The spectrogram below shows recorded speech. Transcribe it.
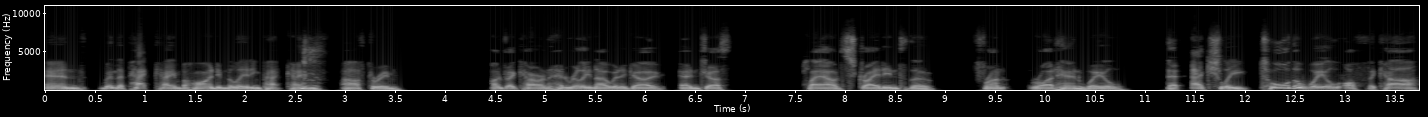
And when the pack came behind him, the leading pack came after him. Andre Curran had really nowhere to go and just plowed straight into the front right hand wheel that actually tore the wheel off the car,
